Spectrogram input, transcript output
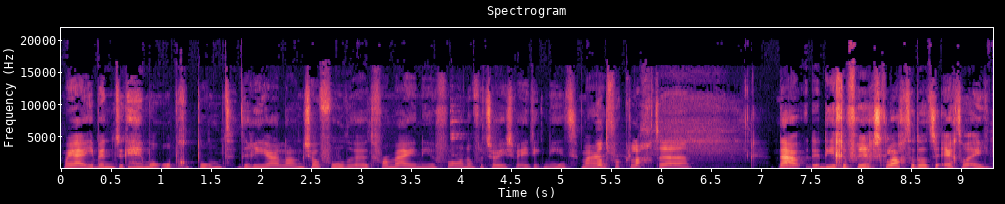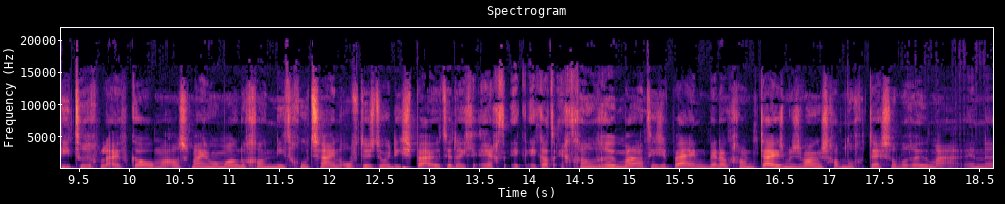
Maar ja, je bent natuurlijk helemaal opgepompt drie jaar lang. Zo voelde het voor mij in ieder geval. En of het zo is, weet ik niet. Maar... Wat voor klachten nou, die gewrichtsklachten, dat is echt wel eentje die terug blijft komen. Als mijn hormonen gewoon niet goed zijn, of dus door die spuiten, dat je echt... Ik, ik had echt gewoon reumatische pijn. Ik ben ook gewoon tijdens mijn zwangerschap nog getest op reuma en, uh,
